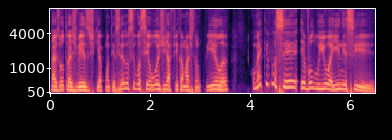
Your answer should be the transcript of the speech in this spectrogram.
nas outras vezes que aconteceram ou se você hoje já fica mais tranquila? Como é que você evoluiu aí nesse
